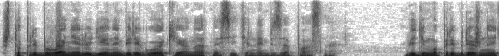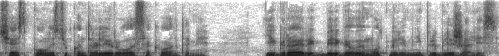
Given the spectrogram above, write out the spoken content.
что пребывание людей на берегу океана относительно безопасно. Видимо, прибрежная часть полностью контролировалась аквантами, и Грайеры к береговым отмелям не приближались.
